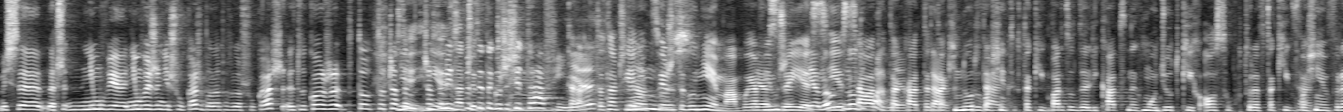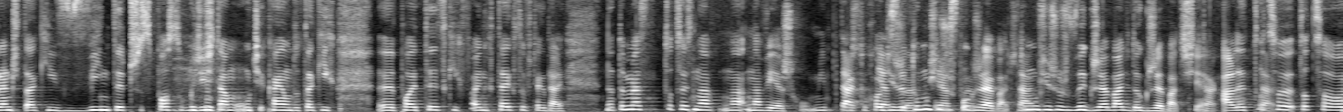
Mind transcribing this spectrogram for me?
myślę, znaczy nie mówię nie mówię, że nie szukasz, bo na pewno szukasz, y, tylko że to, to czasem, Nie, czasem nie, jest znaczy- kwestia tego, że się trafi, nie? Tak, to znaczy ja Na nie mówię, coś. że tego nie ma, bo ja wiem, Jasne. że jest. Ja, no- jest no cała dokładnie. taka, ten Tak, taki nurt tak. właśnie tych takich bardzo delikatnych, młodziutkich osób, które w takich Tak. właśnie wręcz taki vintage sposób gdzieś tam uciekają do takich e, poetyckich, fajnych tekstów i tak dalej. Natomiast to, co jest na, na, na wierzchu, mi po Tak, prostu chodzi, jasne, że tu musisz już jasne. pogrzebać, Tak. tu musisz już wygrzebać, dogrzebać się. Tak, Ale to, tak. co, to, co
